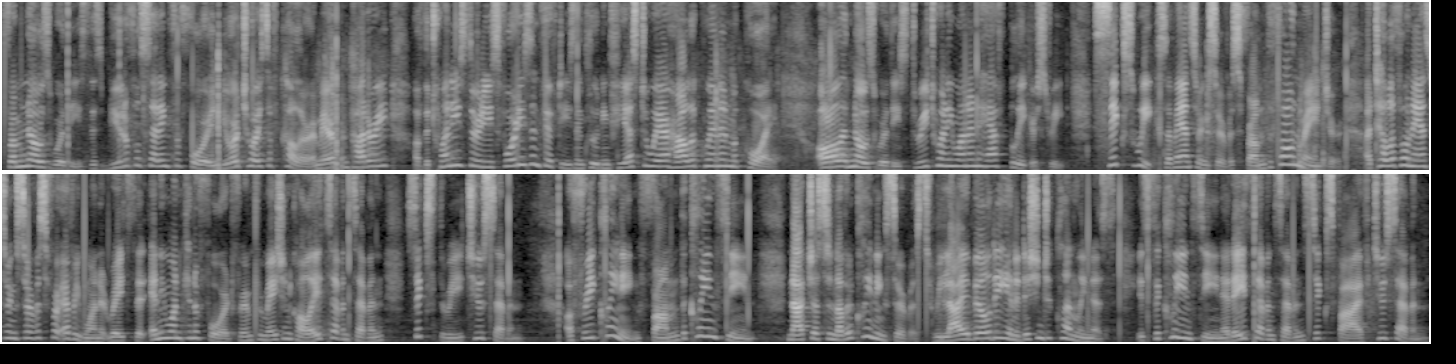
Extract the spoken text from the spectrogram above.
From Noseworthy's, this beautiful setting for four in your choice of color, American pottery, of the 20s, 30s, 40s, and 50s, including Fiesta Ware, Harlequin, and McCoy all at Noseworthy's, 321 and a half Bleecker Street. Six weeks of answering service from the Phone Ranger, a telephone answering service for everyone at rates that anyone can afford. For information, call 877-6327. A free cleaning from the Clean Scene, not just another cleaning service, reliability in addition to cleanliness. It's the Clean Scene at 877-6527.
